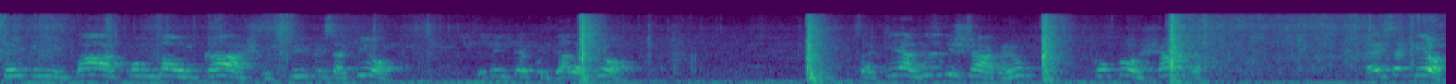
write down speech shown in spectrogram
tem que limpar, quando dá um cacho, fica isso aqui, ó. Você tem que ter cuidado aqui, ó. Isso aqui é a vida de chácara, viu? Comprou chácara, é isso aqui, ó.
